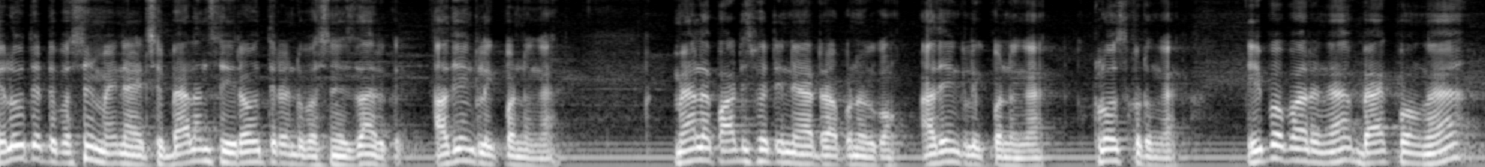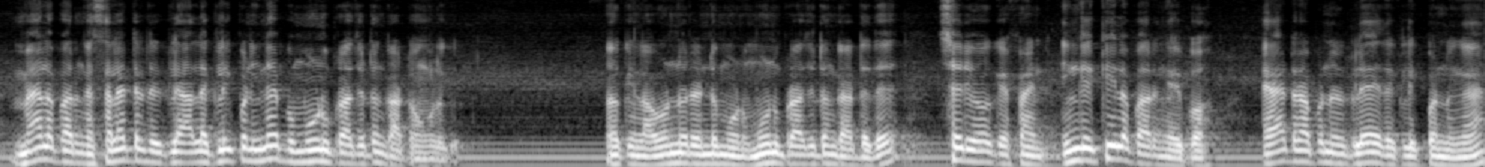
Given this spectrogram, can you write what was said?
எழுபத்தெட்டு பர்சன்ட் மைன் ஆயிடுச்சு. பேலன்ஸ் இருபத்தி ரெண்டு பர்சன்டேஜ் தான் இருக்குது அதையும் கிளிக் பண்ணுங்கள் மேலே பார்ட்டிசிபேட் இன் ஏர் ட்ராப்னு இருக்கும். அதையும் கிளிக் பண்ணுங்கள் க்ளோஸ் கொடுங்க. இப்போ பாருங்கள் பேக் போங்க. மேலே பாருங்கள் செலக்டட் இருக்குல்ல அதில் கிளிக் பண்ணிங்கன்னா இப்போ மூணு ப்ராஜெக்ட்டும் காட்டும் உங்களுக்கு. ஓகேங்களா ஒன்று ரெண்டு மூணு. மூணு ப்ராஜெக்ட்டும் காட்டுது. சரி ஓகே ஃபைன் இங்கே கீழே பாருங்கள் இப்போ. ஏர் ட்ராப்னு இருக்குல்ல இதை கிளிக் பண்ணுங்கள்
